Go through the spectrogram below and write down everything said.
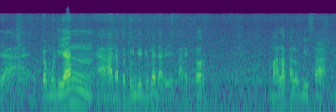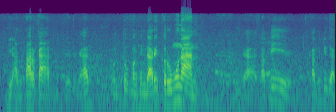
ya kemudian eh, ada petunjuk juga dari Pak Rektor malah kalau bisa diantarkan gitu kan untuk menghindari kerumunan ya tapi kami juga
